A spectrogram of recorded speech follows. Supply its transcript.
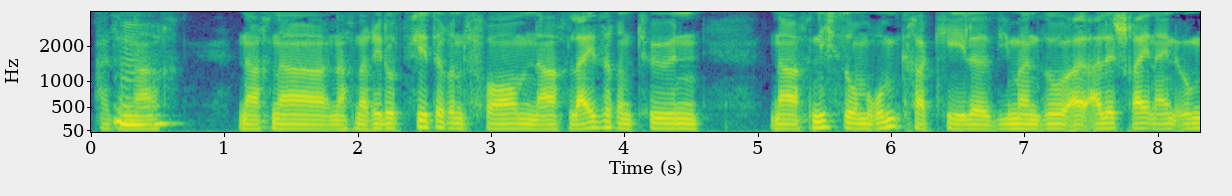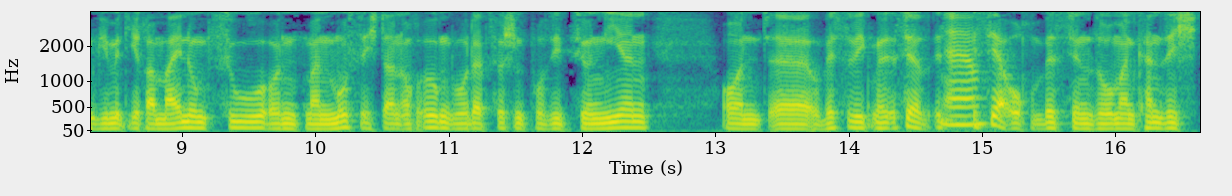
Also mhm. nach, nach einer, nach einer reduzierteren Form, nach leiseren Tönen, nach nicht so einem Rumkrakele, wie man so, alle schreien einen irgendwie mit ihrer Meinung zu und man muss sich dann auch irgendwo dazwischen positionieren. Und äh, wisst ihr, wie, ist ja, ist, ja. ist ja auch ein bisschen so, man kann sich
